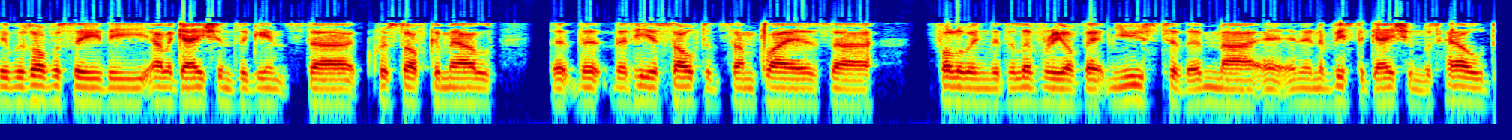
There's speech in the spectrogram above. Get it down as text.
there was obviously the allegations against uh, Christophe Gamel that, that, that he assaulted some players uh, following the delivery of that news to them, uh, and an investigation was held.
